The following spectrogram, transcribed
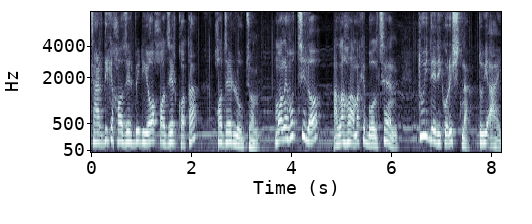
চারদিকে হজের ভিডিও, হজের কথা, হজের লোকজন। মনে হচ্ছিল, আল্লাহ আমাকে বলছেন, তুই দেরি করিস না, তুই আয়।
